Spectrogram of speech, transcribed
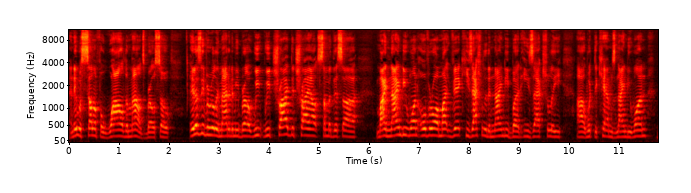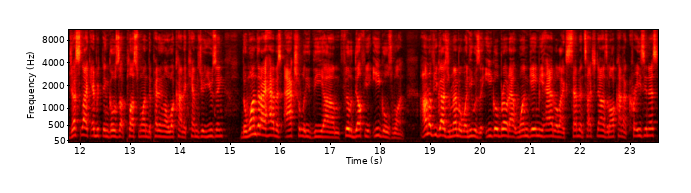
and they were selling for wild amounts, bro. So it doesn't even really matter to me, bro. We we tried to try out some of this uh my 91 overall Mike Vick, he's actually the 90, but he's actually uh, with the chems 91. Just like everything goes up plus one depending on what kind of chems you're using. The one that I have is actually the um, Philadelphia Eagles one. I don't know if you guys remember when he was an Eagle, bro. That one game he had with like seven touchdowns and all kind of craziness.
